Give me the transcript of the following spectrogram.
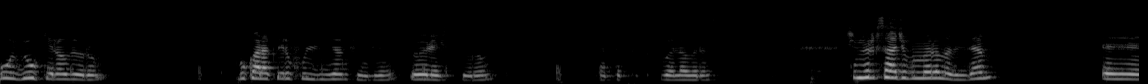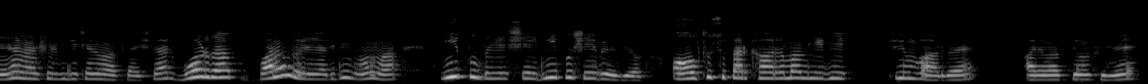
Bu yok yer alıyorum. Bu karakteri fullleyeceğim çünkü. Öyle istiyorum. Tak tak tak tak böyle alırız. Şimdilik sadece bunları alabildim. Ee, hemen şöyle bir geçelim arkadaşlar. Bu arada bana mı öyle geldi bilmiyorum ama Meeple'da şey Meeple şeye benziyor. 6 süper kahraman diye bir film vardı. Animasyon filmi.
